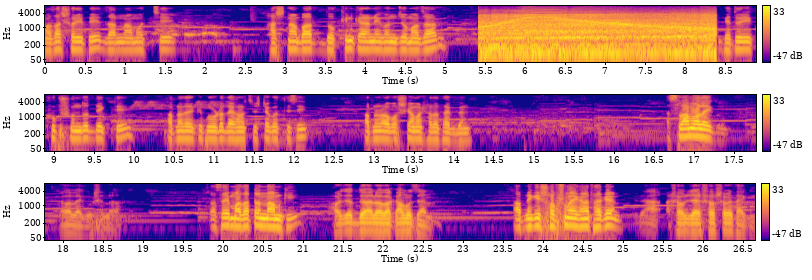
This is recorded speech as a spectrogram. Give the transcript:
মাজার শরীফে, যার নাম হচ্ছে হাসনাবাদ দক্ষিণ কেরানীগঞ্জ মাজার। ভেতরে খুব সুন্দর দেখতে। আপনাদেরকে পুরোটা দেখানোর চেষ্টা করতেছি। আপনারা অবশ্যই আমার সাথে থাকবেন। আসসালামু আলাইকুম। ওয়ালাইকুম সালাম। আচ্ছা এই মাজারটার নাম কি? হরজত দয়াল বাবা কামুচান। আপনি কি সবসময় এখানে থাকেন? সব জায়গায় সবসময় থাকি।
